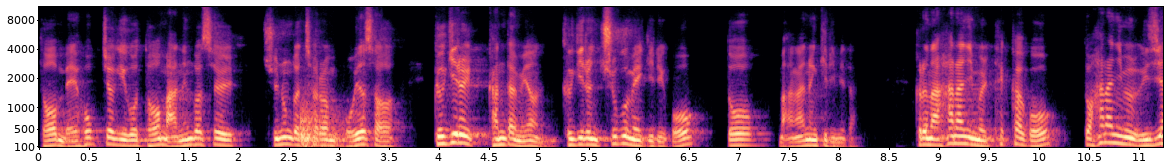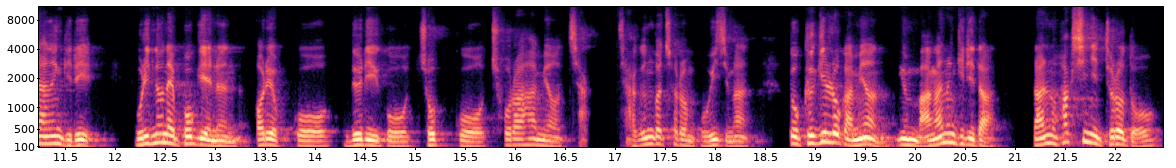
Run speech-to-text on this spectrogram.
더 매혹적이고 더 많은 것을 주는 것처럼 보여서 그 길을 간다면 그 길은 죽음의 길이고 또 망하는 길입니다. 그러나 하나님을 택하고 또 하나님을 의지하는 길이 우리 눈에 보기에는 어렵고 느리고 좁고 초라하며 작, 작은 것처럼 보이지만 또 그 길로 가면 이건 망하는 길이다 라는 확신이 들어도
